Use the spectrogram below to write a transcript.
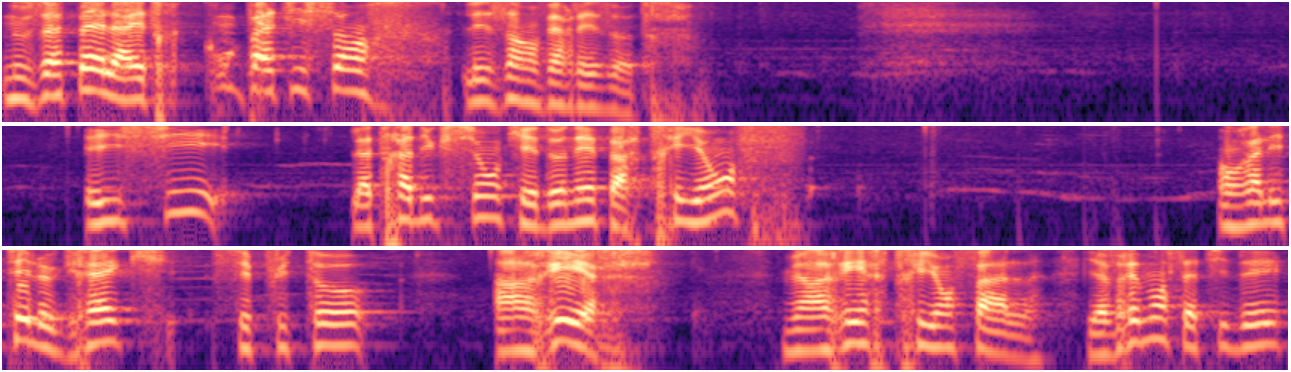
nous appelle à être compatissants les uns envers les autres. Et ici, la traduction qui est donnée par triomphe, en réalité, le grec, c'est plutôt un rire mais un rire triomphal. Il y a vraiment cette idée,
